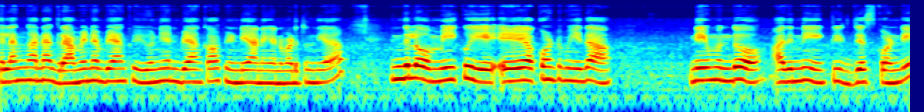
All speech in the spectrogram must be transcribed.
Telangana Grameena bank Union Bank of India అని కనబడుతుంది కదా. ఇందులో మీకు ఏ ఏ అకౌంట్ మీద నేమ్ ఉందో అదిని క్లిక్ చేసుకోండి.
